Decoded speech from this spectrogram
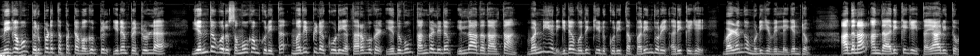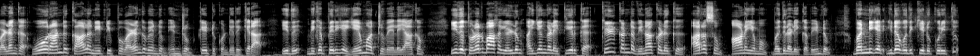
மிகவும் பிற்படுத்தப்பட்ட வகுப்பில் இடம்பெற்றுள்ள எந்த ஒரு சமூகம் குறித்த மதிப்பிடக்கூடிய தரவுகள் எதுவும் தங்களிடம் இல்லாததால்தான் வன்னியர் இடஒதுக்கீடு குறித்த பரிந்துரை அறிக்கையை வழங்க முடியவில்லை என்றும் அதனால் அந்த அறிக்கையை தயாரித்து வழங்க ஓராண்டு கால நீட்டிப்பு வழங்க வேண்டும் என்றும் கேட்டுக்கொண்டிருக்கிறார். இது மிகப்பெரிய ஏமாற்று வேலையாகும். இது தொடர்பாக எழும் ஐயங்களை தீர்க்க கீழ்க்கண்ட வினாக்களுக்கு அரசும் ஆணையமும் பதிலளிக்க வேண்டும். வன்னியர் இடஒதுக்கீடு குறித்து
